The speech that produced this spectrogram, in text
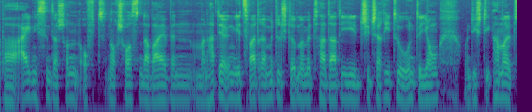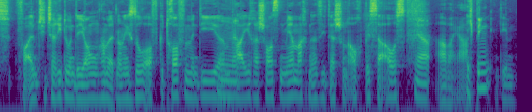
aber eigentlich sind da schon oft noch Chancen dabei, wenn man hat ja irgendwie zwei, drei Mittelstürmer mit Haddadi, Chicharito und De Jong und die haben halt, vor allem Chicharito und De Jong haben halt noch nicht so oft getroffen. Wenn die ein paar ihrer Chancen mehr machen, dann sieht das schon auch besser aus. Ja. Aber ja, ich bin dem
